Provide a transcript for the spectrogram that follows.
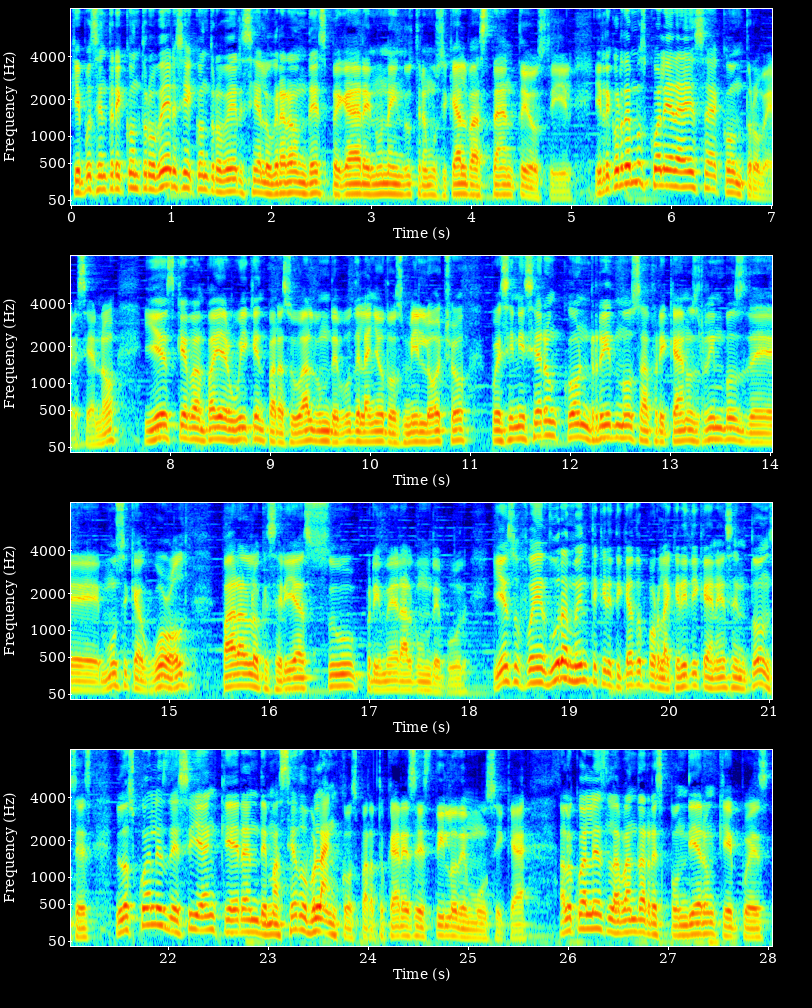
que pues entre controversia y controversia lograron despegar en una industria musical bastante hostil. Y recordemos cuál era esa controversia, ¿no? Y es que Vampire Weekend para su álbum debut del año 2008 pues iniciaron con ritmos africanos, ritmos de música world para lo que sería su primer álbum debut. Y eso fue duramente criticado por la crítica en ese entonces, los cuales decían que eran demasiado blancos para tocar ese estilo de música, a lo cual la banda respondieron que pues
